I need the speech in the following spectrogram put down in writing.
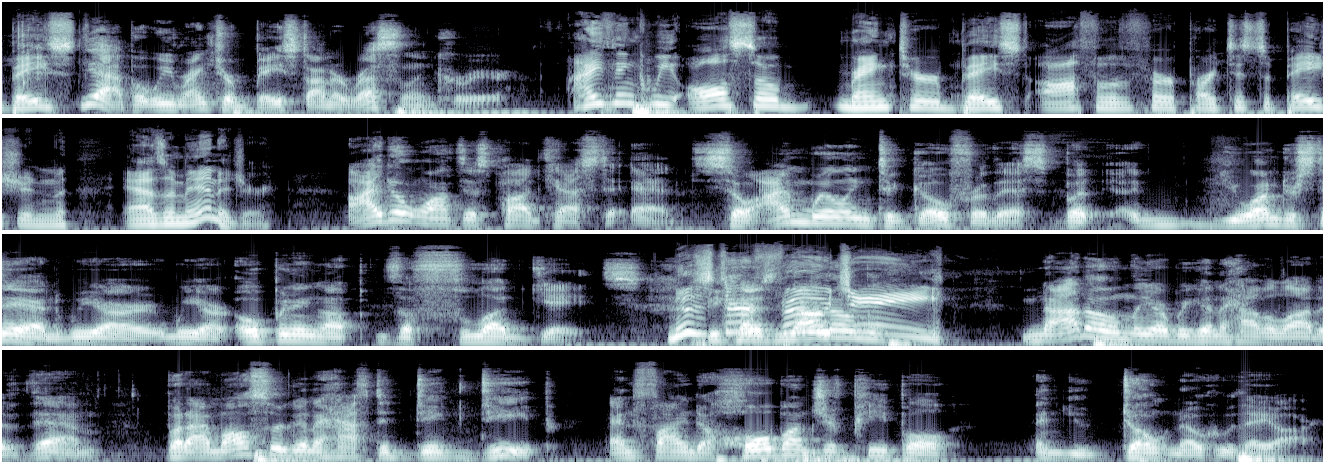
based. Yeah, but we ranked her based on her wrestling career. I think we also ranked her based off of her participation as a manager. I don't want this podcast to end, so I'm willing to go for this. But uh, you understand, we are we are opening up the floodgates Mr. because Fuji. not only not only are we going to have a lot of them, but I'm also going to have to dig deep and find a whole bunch of people, and you don't know who they are.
